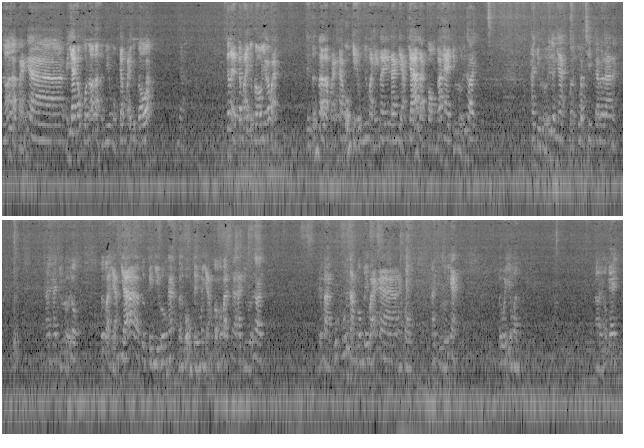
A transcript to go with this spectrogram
nó là khoảng à, cái giá gốc của nó là hình như 170 đô á. Dạ. Cái này 170 đô nha các bạn. Thì tính ra là khoảng à, 4 triệu nhưng mà hiện nay đang giảm giá là còn có 2 triệu rưỡi thôi. 2 triệu rưỡi thôi nha bằng watching Canada này. 2, 2 triệu rưỡi luôn. Tức là giảm giá cực kỳ nhiều luôn ha. Từ 4 triệu mà giảm còn có 3 2 triệu rưỡi thôi. Để mà cuối, cuối năm công ty bán à, hàng tồn 2 triệu rưỡi nha. Lưu ý cho mình. Rồi ok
